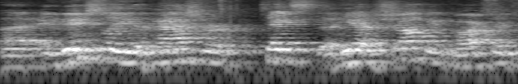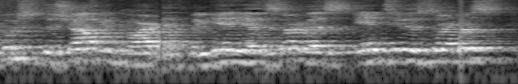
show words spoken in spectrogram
uh, eventually, the pastor takes, he had a shopping cart, so he pushes the shopping cart at the beginning of the service into the service.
